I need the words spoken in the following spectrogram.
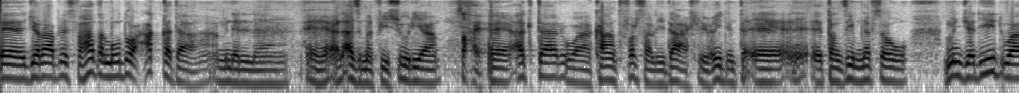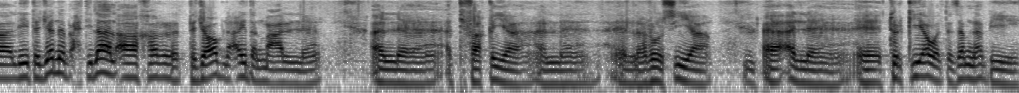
جرابلس فهذا الموضوع عقد من الأزمة في سوريا صحيح. أكثر وكانت فرصة لداعش ليعيد تنظيم نفسه من جديد ولتجنب احتلال آخر تجاوبنا أيضا مع الاتفاقية الروسية التركية والتزمنا ب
